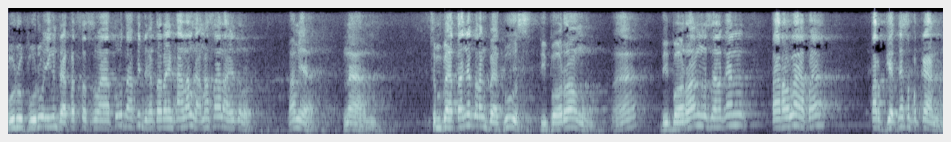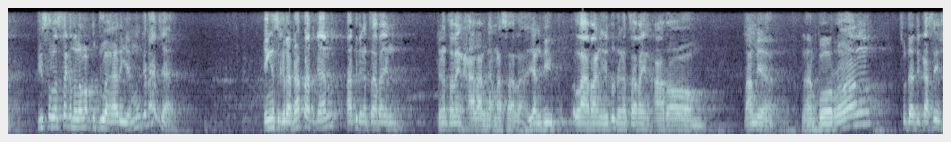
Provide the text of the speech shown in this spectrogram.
buru-buru ingin dapat sesuatu tapi dengan cara yang halal enggak masalah itu loh. Paham ya? Nah, jembatannya kurang bagus, diborong, nah, diborong misalkan taruhlah apa? Targetnya sepekan, diselesaikan dalam waktu dua hari ya mungkin aja. Ingin segera dapat kan, tapi dengan cara yang dengan cara yang halal enggak masalah. Yang dilarang itu dengan cara yang haram. Paham ya? Nah, borong sudah dikasih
